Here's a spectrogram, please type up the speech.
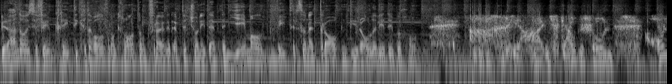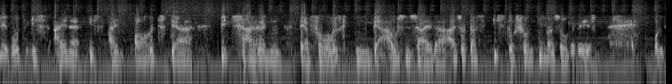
Wir haben unseren Filmkritiker Wolfram Knorton gefragt, ob der Johnny Depp denn jemals wieder so eine tragende Rolle wird bekommen. Ach ja, ich glaube schon. Hollywood ist, eine, ist ein Ort der Bizarren, der Verrückten, der Außenseiter. Also das ist doch schon immer so gewesen. Und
